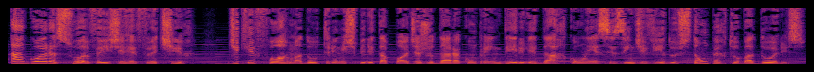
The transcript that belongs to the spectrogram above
Agora é sua vez de refletir de que forma a doutrina espírita pode ajudar a compreender e lidar com esses indivíduos tão perturbadores?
